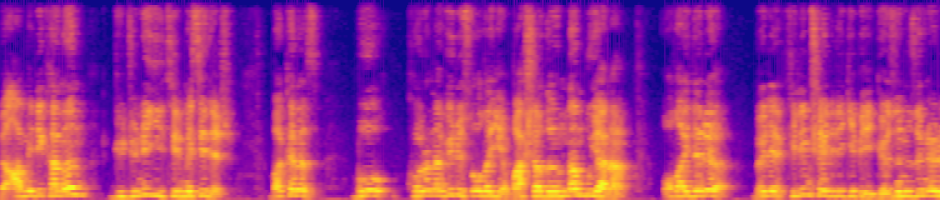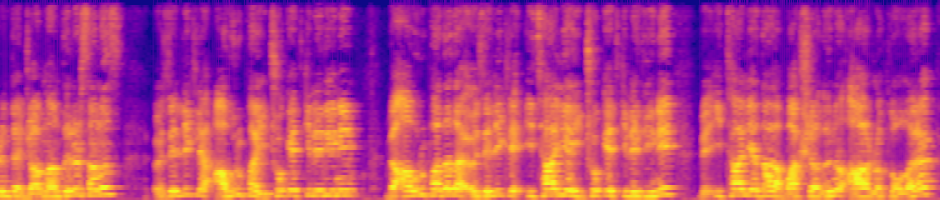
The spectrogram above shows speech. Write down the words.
ve Amerika'nın gücünü yitirmesidir. Bakınız bu koronavirüs olayı başladığından bu yana olayları böyle film şeridi gibi gözünüzün önünde canlandırırsanız özellikle Avrupa'yı çok etkilediğini ve Avrupa'da da özellikle İtalya'yı çok etkilediğini ve İtalya'da başladığını ağırlıklı olarak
